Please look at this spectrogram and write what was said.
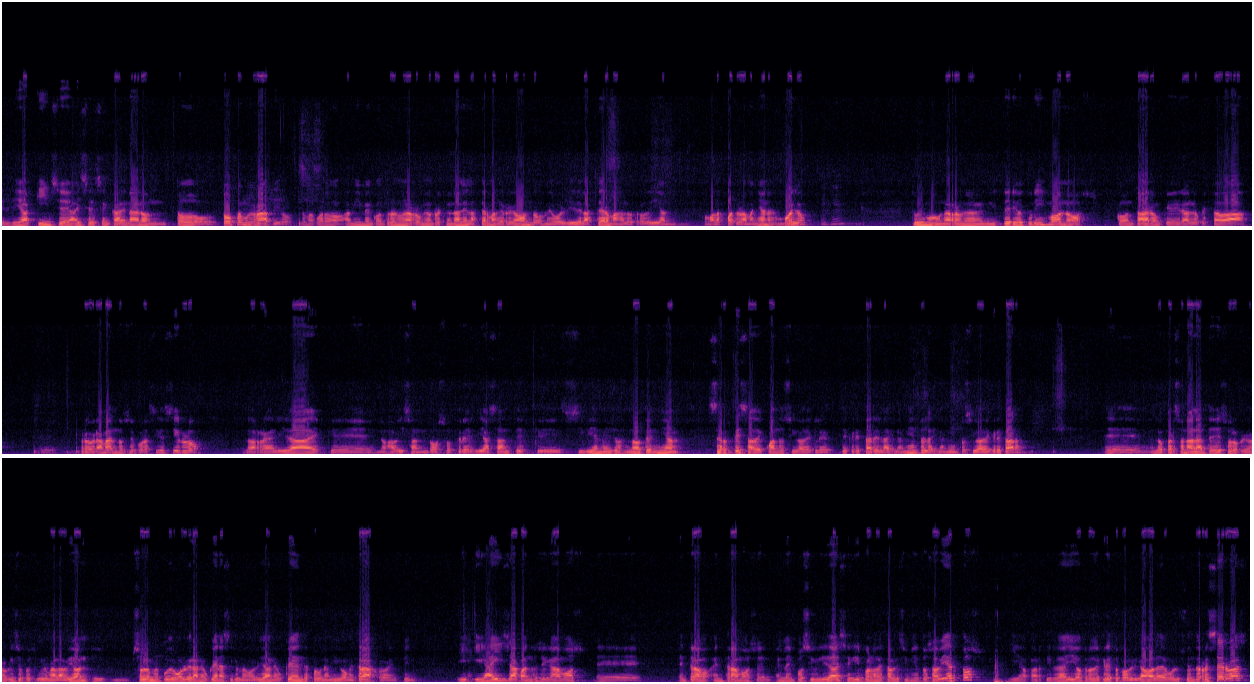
el día 15 ahí se desencadenaron todo, todo fue muy rápido. Yo me acuerdo, a mí me encontró en una reunión regional en las termas de Río Hondo, me volví de las termas al otro día como a las 4 de la mañana en un vuelo. Tuvimos una reunión en el Ministerio de Turismo, nos contaron que era lo que estaba eh, programándose, por así decirlo. La realidad es que nos avisan dos o tres días antes que si bien ellos no tenían certeza de cuándo se iba a decretar el aislamiento, el aislamiento se iba a decretar. Eh, en lo personal, ante eso, lo primero que hice fue subirme al avión y solo me pude volver a Neuquén, así que me volví a Neuquén, después un amigo me trajo, en fin. Y, ahí ya cuando llegamos, eh, entramos, entramos en, en, la imposibilidad de seguir con los establecimientos abiertos y a partir de ahí otro decreto que obligaba a la devolución de reservas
